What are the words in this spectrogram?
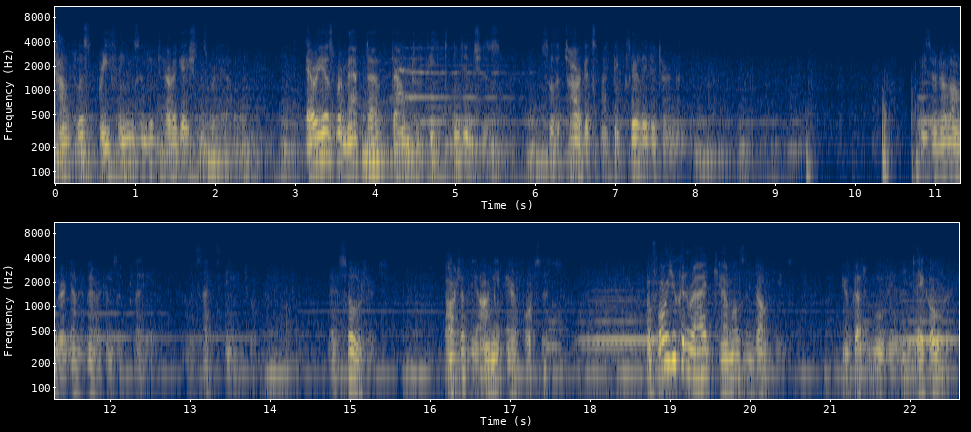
Countless briefings and interrogations were held. Areas were mapped out down to feet and inches, so the targets might be clearly determined. These are no longer young Americans at play on a sightseeing tour. They're soldiers part of the Army Air Forces. Before you can ride camels and donkeys, you've got to move in and take over.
